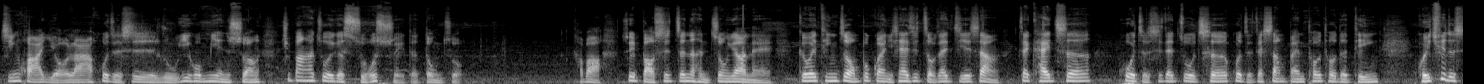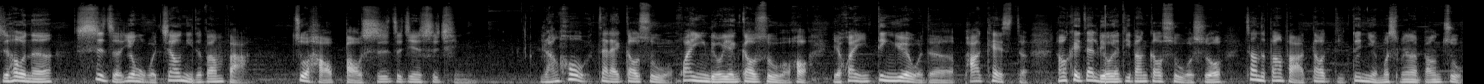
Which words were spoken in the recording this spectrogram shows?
精华油啦，或者是乳液或面霜，去帮它做一个锁水的动作，好不好？所以保湿真的很重要呢。各位听众，不管你现在是走在街上，在开车，或者是在坐车，或者在上班，偷偷的听，回去的时候呢，试着用我教你的方法做好保湿这件事情。然后再来告诉我，欢迎留言告诉我哈，也欢迎订阅我的 podcast，然后可以在留言地方告诉我说，这样的方法到底对你有没有什么样的帮助，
